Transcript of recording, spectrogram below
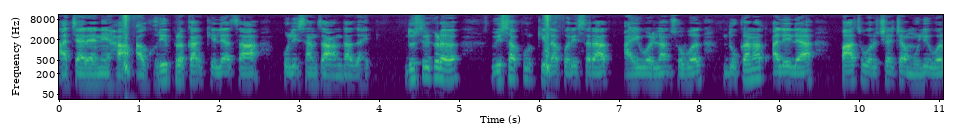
आचार्याने हा अघोरी प्रकार केल्याचा पोलिसांचा अंदाज आहे. दुसरीकडं विसापूर किल्ला परिसरात आई वडिलांसोबत दुकानात आलेल्या पाच वर्षाच्या मुलीवर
